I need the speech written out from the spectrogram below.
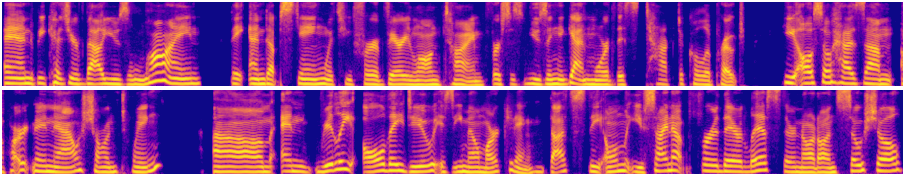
and because your values align, they end up staying with you for a very long time versus using, again, more of this tactical approach. He also has um, a partner now, Sean Twing. Um, and really, all they do is email marketing. That's the only, you sign up for their list, they're not on social.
